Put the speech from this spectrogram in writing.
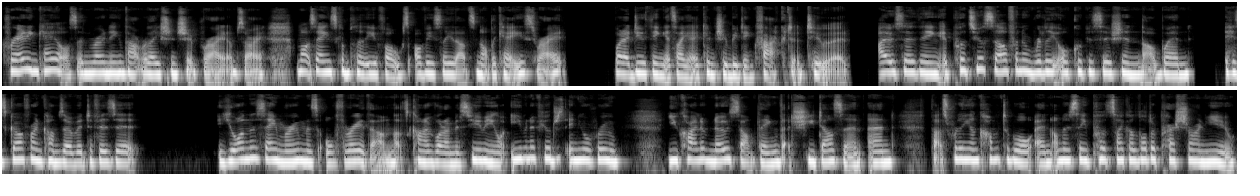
creating chaos and ruining that relationship. Right. I'm sorry. I'm not saying it's completely your fault. Obviously, that's not the case. Right. But I do think it's like a contributing factor to it. I also think it puts yourself in a really awkward position that when his girlfriend comes over to visit, you're in the same room as all three of them. That's kind of what I'm assuming. Or even if you're just in your room, you kind of know something that she doesn't. And that's really uncomfortable and honestly puts like a lot of pressure on you.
